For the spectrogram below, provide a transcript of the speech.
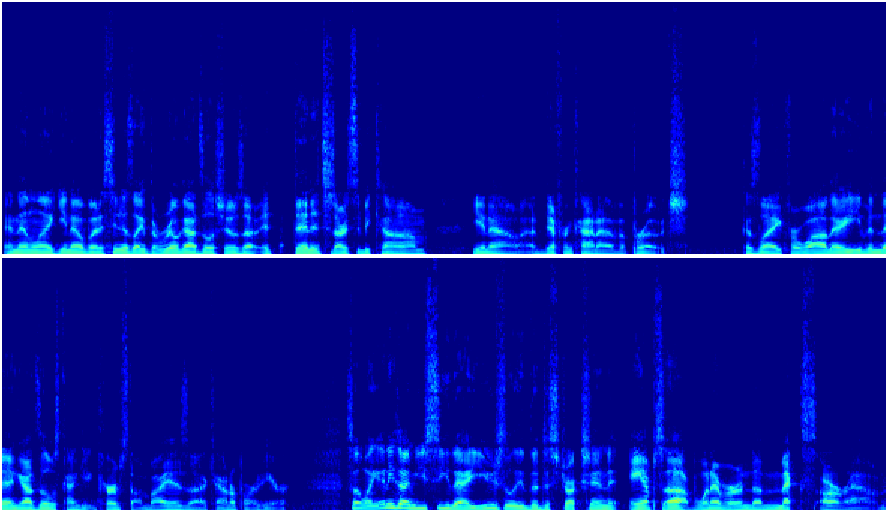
And then like you know, but as soon as like the real Godzilla shows up, it then it starts to become, you know, a different kind of approach. Because like for a while there, even then Godzilla was kind of getting curb stomped by his uh, counterpart here. So like anytime you see that, usually the destruction amps up whenever the mechs are around.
